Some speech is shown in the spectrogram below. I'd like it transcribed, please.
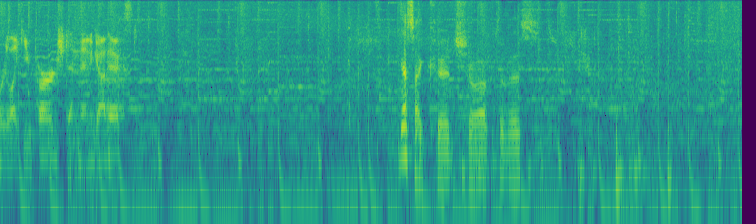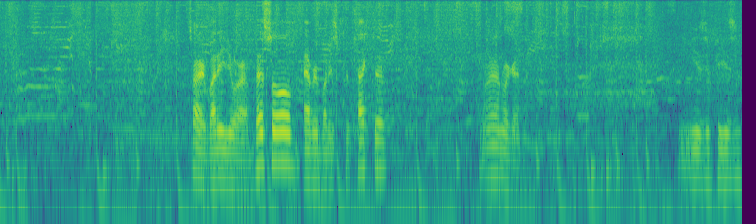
where like you purged and then got hexed. Guess I could show up to this. Sorry, buddy. You are abyssal. Everybody's protected. And we're good. Easy peasy.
